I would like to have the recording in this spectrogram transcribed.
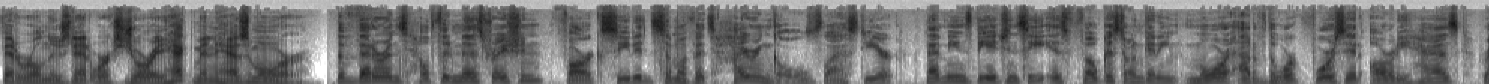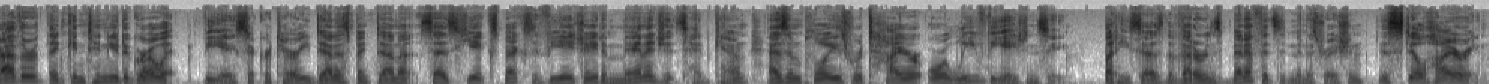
Federal News Network's Jory Heckman has more the Veterans Health Administration far exceeded some of its hiring goals last year. That means the agency is focused on getting more out of the workforce it already has rather than continue to grow it. VA Secretary Dennis McDonough says he expects VHA to manage its headcount as employees retire or leave the agency. But he says the Veterans Benefits Administration is still hiring.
